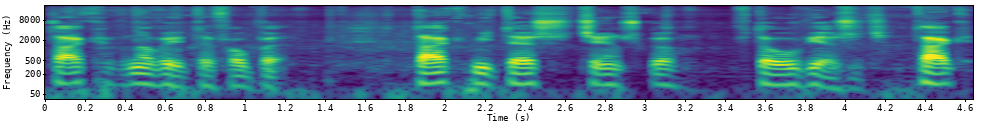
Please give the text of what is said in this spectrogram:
Tak, w nowej TVP. Tak, mi też ciężko w to uwierzyć. Tak,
